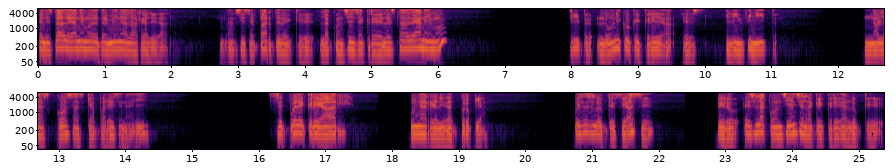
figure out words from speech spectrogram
El estado de ánimo determina la realidad. Si se parte de que la conciencia crea el estado de ánimo, sí, pero lo único que crea es el infinito, no las cosas que aparecen ahí. Se puede crear una realidad propia. Pues es lo que se hace, pero es la conciencia la que crea lo que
